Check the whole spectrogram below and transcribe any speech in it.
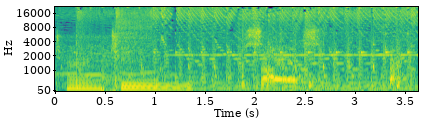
turn to Science.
